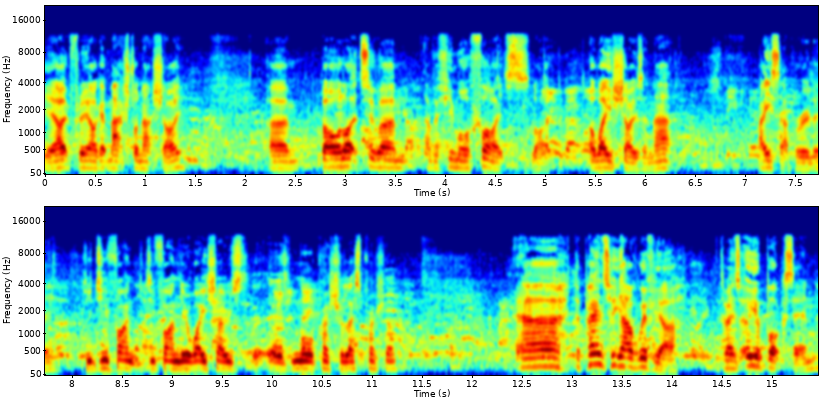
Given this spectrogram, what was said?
Yeah, hopefully I'll get matched on that show. Um, but I'd like to um, have a few more fights, like away shows and that. ASAP, really. Did you find did you find the away shows there's more pressure, less pressure? Uh, depends who you have with you. Depends who you're boxing.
